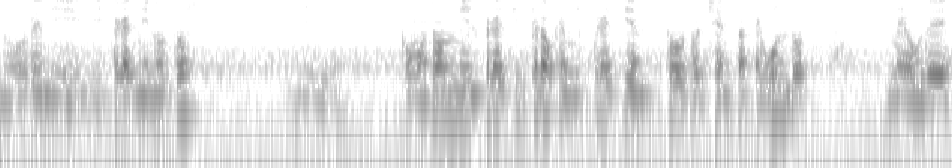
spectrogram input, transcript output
no dure ni, tres minutos y como son 1300, creo que 1380 segundos, me udé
